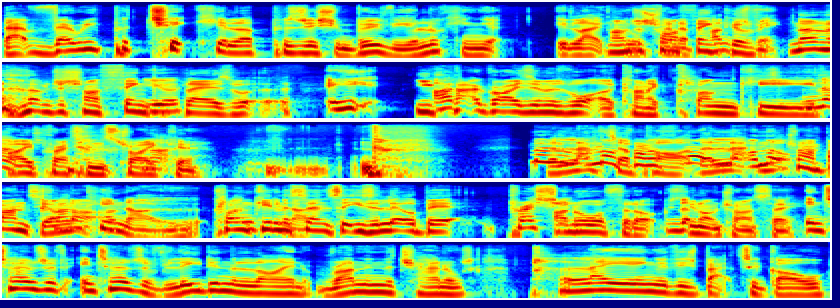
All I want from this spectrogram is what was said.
That very particular position, Buvey, you're looking at it like I'm just trying to think of me. no, no. I'm just trying to think You're- of players. He, You categorize him as what a kind of clunky, No, high pressing striker. the I'm not latter part, I'm the not- la- I'm not trying to banter you. I'm not, Clunky, not- no. Clunky in the no. sense that he's a little bit Pressing. unorthodox. You know what I'm trying to say? in terms of in terms of leading the line, running the channels, playing with his back to goal,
